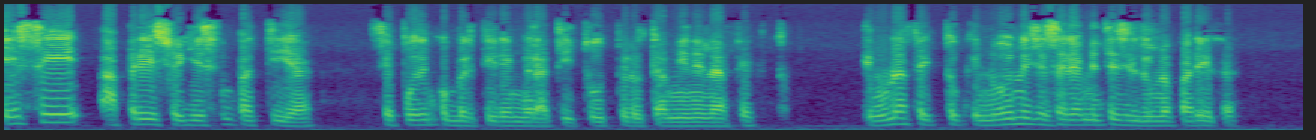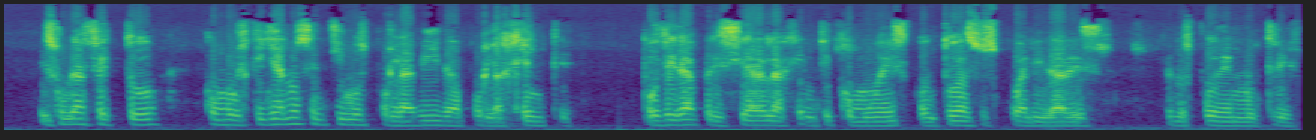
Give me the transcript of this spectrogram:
ese aprecio y esa empatía se pueden convertir en gratitud, pero también en afecto. En un afecto que no necesariamente es el de una pareja, es un afecto como el que ya nos sentimos por la vida, por la gente. Poder apreciar a la gente como es, con todas sus cualidades que nos pueden nutrir.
